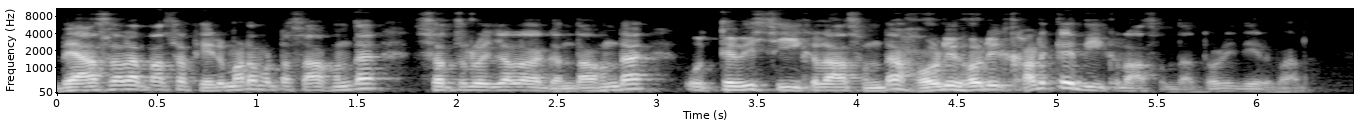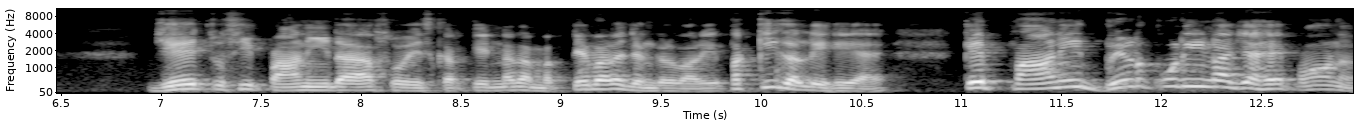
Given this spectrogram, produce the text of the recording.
ਬਿਆਸ ਵਾਲਾ ਪਾਸਾ ਫਿਰ ਮਾੜਾ ਮੋਟਾ ਸਾਫ਼ ਹੁੰਦਾ, ਸਤਲੁਜ ਵਾਲਾ ਗੰਦਾ ਹੁੰਦਾ, ਉੱਥੇ ਵੀ ਸੀ ਕਲਾਸ ਹੁੰਦਾ ਹੌਲੀ ਹੌਲੀ ਖੜ ਕੇ ਵੀ ਕਲਾਸ ਹੁੰਦਾ ਥੋੜੀ ਦੇਰ ਬਾਅਦ। ਜੇ ਤੁਸੀਂ ਪਾਣੀ ਦਾ, ਸੋ ਇਸ ਕਰਕੇ ਇਹਨਾਂ ਦਾ ਮੱਤੇ ਵਾਲਾ ਜੰਗਲ ਬਾਰੇ ਪੱਕੀ ਗੱਲ ਇਹ ਹੈ ਕਿ ਪਾਣੀ ਬਿਲਕੁਲ ਹੀ ਨਾ ਚਾਹੇ ਪਾਉਣ,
